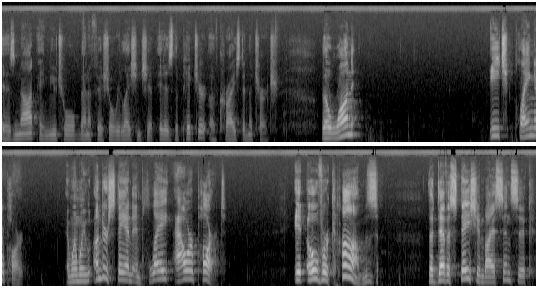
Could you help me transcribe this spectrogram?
is not a mutual beneficial relationship. It is the picture of Christ and the church. The one, each playing their part, and when we understand and play our part, it overcomes the devastation by a sin sick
